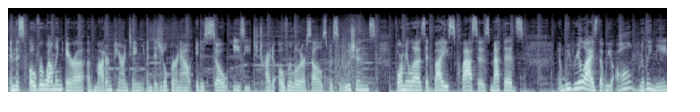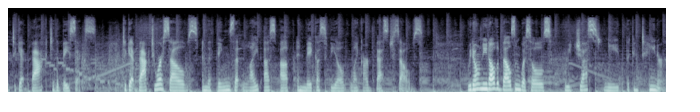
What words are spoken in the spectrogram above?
In this overwhelming era of modern parenting and digital burnout, it is so easy to try to overload ourselves with solutions, formulas, advice, classes, methods and we realize that we all really need to get back to the basics, to get back to ourselves and the things that light us up and make us feel like our best selves. We don't need all the bells and whistles, we just need the container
